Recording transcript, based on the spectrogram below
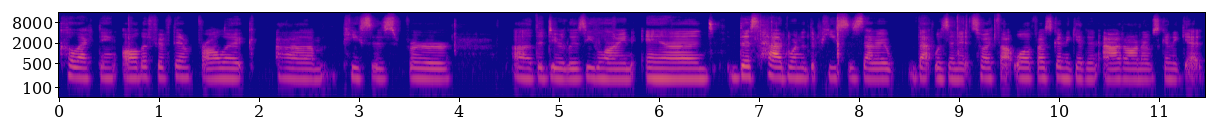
collecting all the Fifth and Frolic um, pieces for uh, the Dear Lizzy line, and this had one of the pieces that I that was in it. So I thought, well, if I was going to get an add-on, I was going to get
